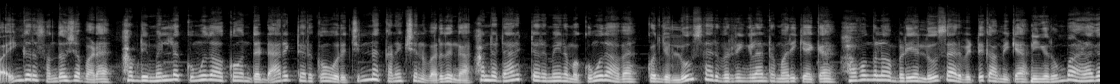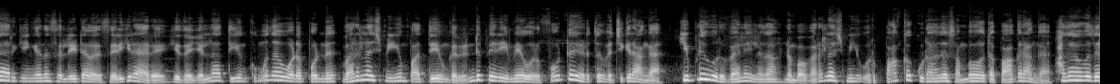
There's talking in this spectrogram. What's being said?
பயங்கர சந்தோஷப்பட அப்படி மெல்ல குமுதாக்கும் அந்த டைரக்டருக்கும் ஒரு சின்ன கனெக்ஷன் வருதுங்க. அந்த டைரக்டருமே நம்ம குமுதாவை கொஞ்சம் லூசார் விடுறீங்களான்ற மாதிரி கேட்க அவங்களும் அப்படியே லூசார் விட்டு காமிக்க நீங்க ரொம்ப அழகா இருக்கீங்கன்னு சொல்லிட்டு அவர் சிரிக்கிறாரு. இதை எல்லாத்தையும் குமுதாவோட பொண்ணு வரலட்சுமியும் பார்த்து இவங்க ரெண்டு பேரையுமே ஒரு போட்டோ எடுத்து வச்சுக்கிறாங்க. இப்படி ஒரு வேலையில தான் நம்ம வரலட்சுமி ஒரு பார்க்கக்கூடாத சம்பவத்தை பாக்குறாங்க அதாவது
